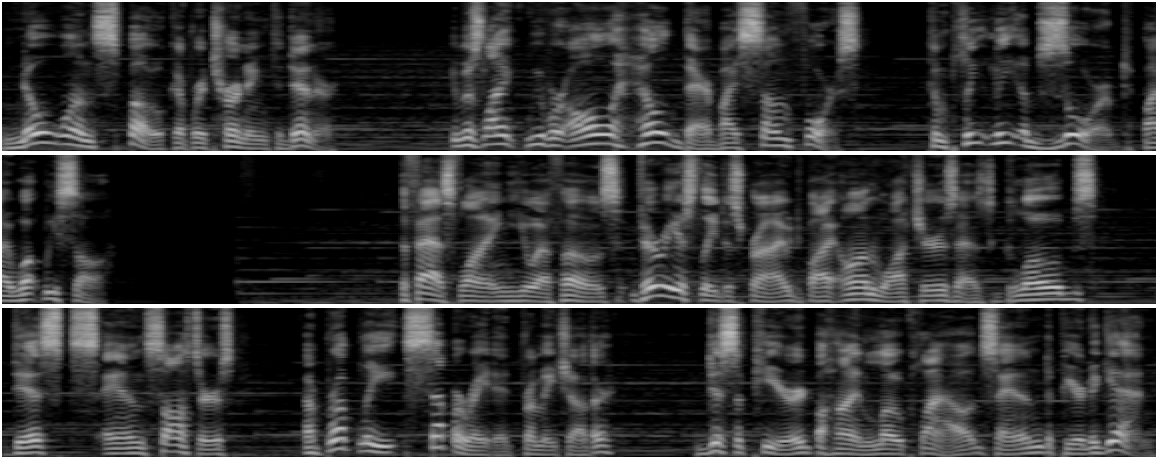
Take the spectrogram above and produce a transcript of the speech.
no one spoke of returning to dinner, it was like we were all held there by some force, completely absorbed by what we saw. The fast-flying UFOs, variously described by on-watchers as globes, disks, and saucers, abruptly separated from each other, disappeared behind low clouds, and appeared again,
